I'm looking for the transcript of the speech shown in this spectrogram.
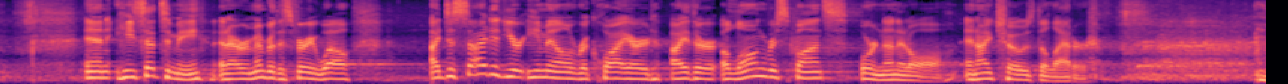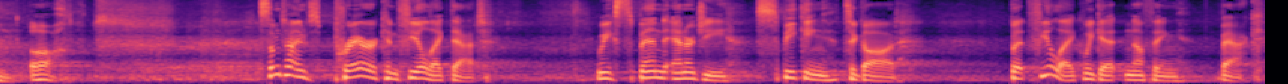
And he said to me, and I remember this very well, I decided your email required either a long response or none at all, and I chose the latter. Ugh. Sometimes prayer can feel like that. We expend energy speaking to God, but feel like we get nothing back.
